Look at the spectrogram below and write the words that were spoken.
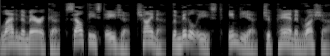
Latin America, Southeast Asia, China, the Middle East, India, Japan and Russia.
